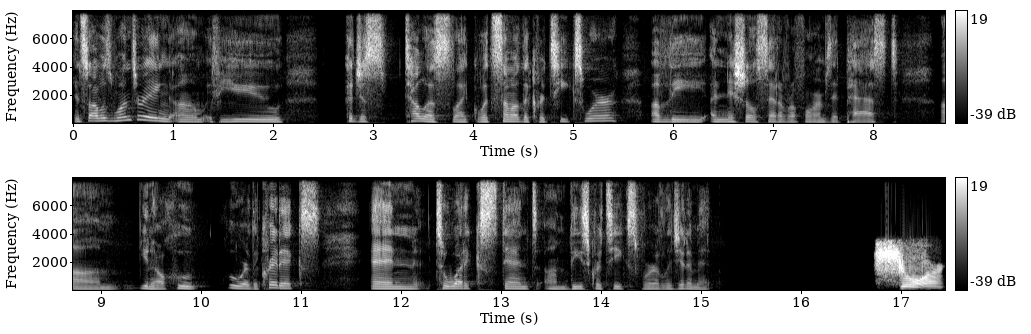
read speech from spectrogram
And so I was wondering um, if you could just tell us, like, what some of the critiques were of the initial set of reforms that passed. Um, you know, who who were the critics, and to what extent um, these critiques were legitimate. Sure.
